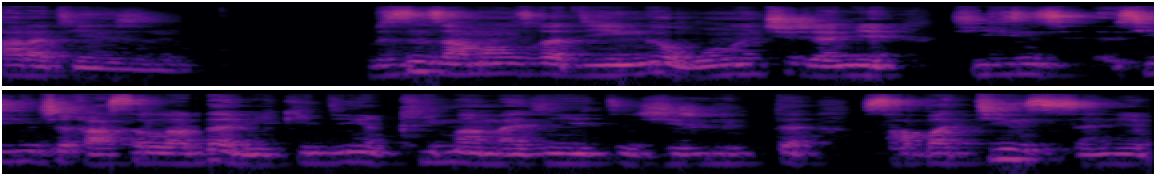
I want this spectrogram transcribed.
қара теңіздің біздің заманымызға дейінгі 10 және 8 ғасырларда мекендеген қима мәдениеттің жергілікті сабатинс және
